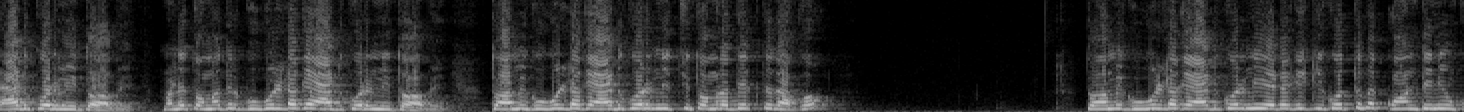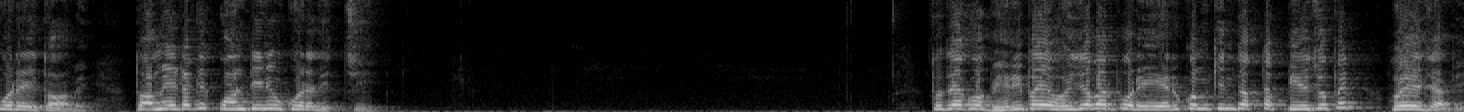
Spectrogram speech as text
অ্যাড করে নিতে হবে। মানে তোমাদের গুগলটাকে অ্যাড করে নিতে হবে। তো আমি গুগলটাকে অ্যাড করে নিচ্ছি, তোমরা দেখতে থাকো। তো আমি গুগলটাকে অ্যাড করে নিয়ে এটাকে কি করতে হবে কন্টিনিউ করে দিতে হবে। তো আমি এটাকে কন্টিনিউ করে দিচ্ছি। তো দেখো ভেরিফাই হয়ে যাবার পরে এরকম কিন্তু একটা পেজ ওপেন হয়ে যাবে।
